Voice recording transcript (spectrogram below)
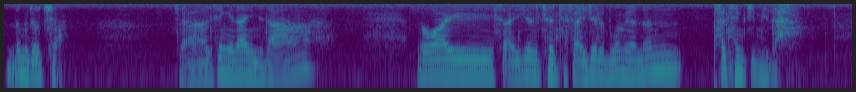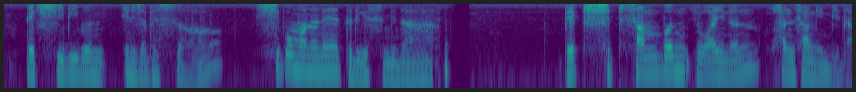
너무 좋죠? 잘생긴 아이입니다. 이 아이 사이즈를 전체 사이즈를 보면은 8cm입니다. 112번 에리자베스 15만원에 드리겠습니다. 113번 요 아이는 환상입니다.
